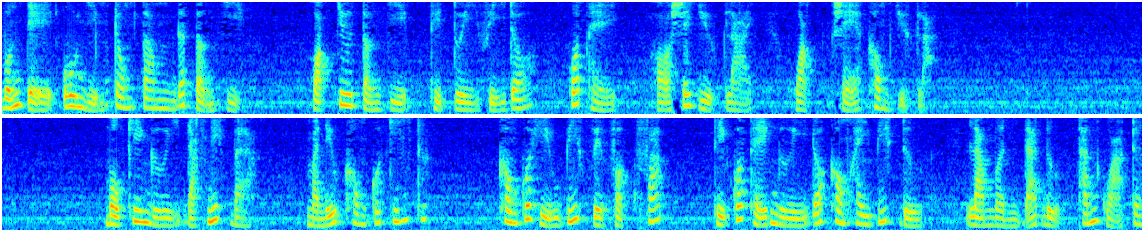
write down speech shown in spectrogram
Vấn đề ô nhiễm trong tâm đã tận diệt, hoặc chưa tận diệt thì tùy vị đó có thể họ sẽ duyệt lại hoặc sẽ không duyệt lại. Một khi người đặt niết bàn mà nếu không có kiến thức, không có hiểu biết về Phật Pháp thì có thể người đó không hay biết được là mình đã được thánh quả trên.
